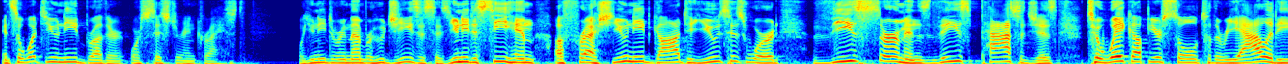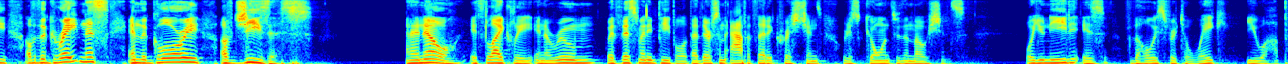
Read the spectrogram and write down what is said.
And so, what do you need, brother or sister in Christ? Well, you need to remember who Jesus is. You need to see him afresh. You need God to use his word, these sermons, these passages, to wake up your soul to the reality of the greatness and the glory of Jesus. And I know it's likely in a room with this many people that there's some apathetic Christians who are just going through the motions. What you need is for the Holy Spirit to wake you up.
